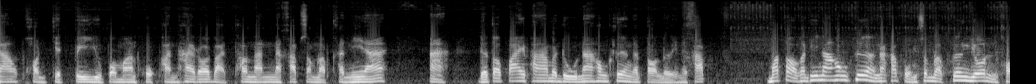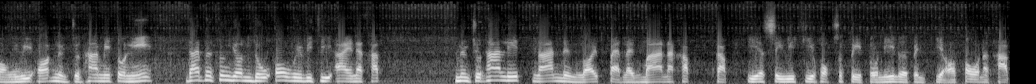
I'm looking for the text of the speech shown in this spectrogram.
ดาวน์ผ่อน 7 ปีอยู่ประมาณ 6,500 บาทเท่านั้นนะครับสำหรับคันนี้นะอะเดี๋ยวต่อไปพามาดูหน้าห้องเครื่องกันต่อเลยนะครับมาต่อกันที่หน้าห้องเครื่องนะครับผมสำหรับเครื่องยนต์ของ Vios 1.5 มิตัวนี้ ได้เป็นเครื่องยนต์ Duo VVTi นะครับ 1.5 ลิตรนะ108 แรงม้านะครับกับเกียร์ CVT 6 Speed ตัวนี้เลยเป็นเกียร์ออโต้นะครับ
